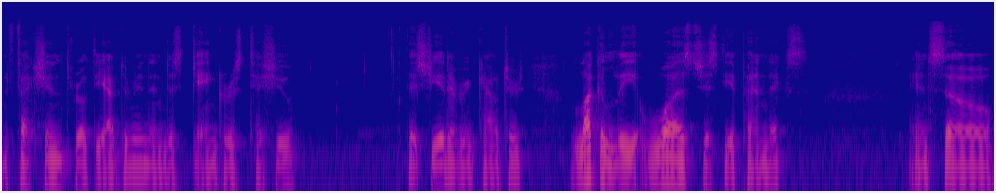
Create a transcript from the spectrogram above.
infection throughout the abdomen and just gangrenous tissue that she had ever encountered. Luckily, it was just the appendix. And so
